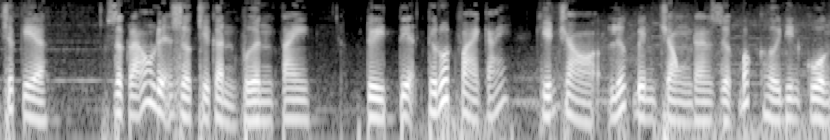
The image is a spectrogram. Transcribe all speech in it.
Trước kia, dược lão luyện dược chỉ cần vươn tay, tùy tiện tiêu đốt vài cái, khiến cho nước bên trong đan dược bốc hơi điên cuồng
